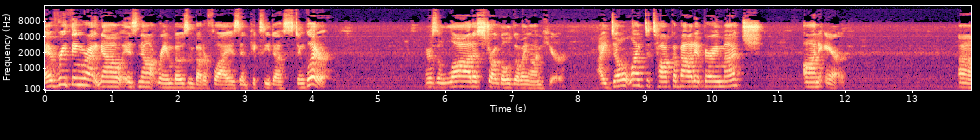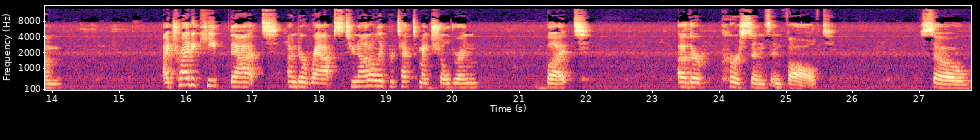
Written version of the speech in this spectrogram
Everything right now is not rainbows and butterflies and pixie dust and glitter. There's a lot of struggle going on here. I don't like to talk about it very much on air. Um, I try to keep that under wraps to not only protect my children, but other persons involved. So,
